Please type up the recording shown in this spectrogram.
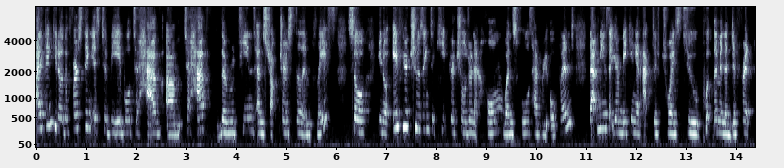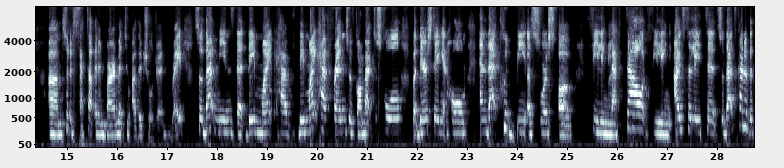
i think you know the first thing is to be able to have um, to have the routines and structures still in place so you know if you're choosing to keep your children at home when schools have reopened that means that you're making an active choice to put them in a different um, sort of set up an environment to other children right so that means that they might have they might have friends who've gone back to school but they're staying at home and that could be a source of feeling left out, feeling isolated. So that's kind of the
